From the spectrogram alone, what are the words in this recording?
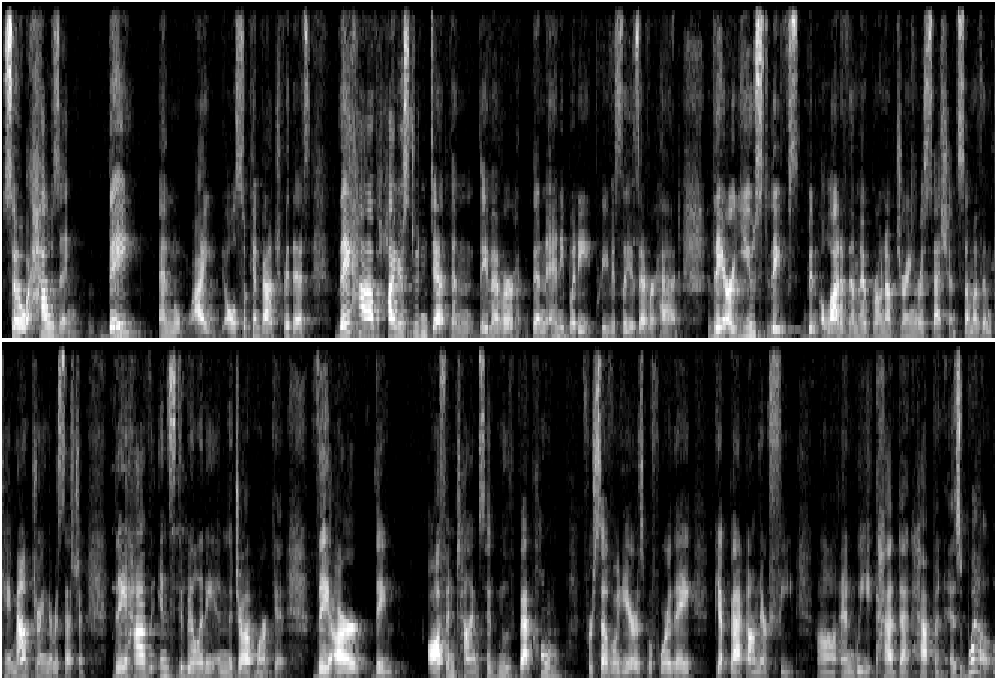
So housing, they, and I also can vouch for this, they have higher student debt than they've ever, than anybody previously has ever had. They are used, they've been, a lot of them have grown up during recession. Some of them came out during the recession. They have instability in the job market. They are, they oftentimes have moved back home for several years before they get back on their feet. Uh, and we had that happen as well.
